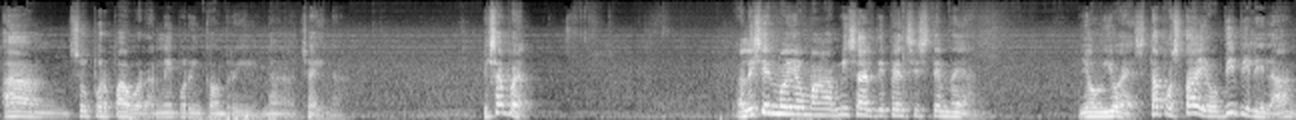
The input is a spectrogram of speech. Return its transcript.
ang superpower, ang neighboring country na China. Example, alisin mo yung mga missile defense system na yan, yung US. Tapos tayo, bibili lang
